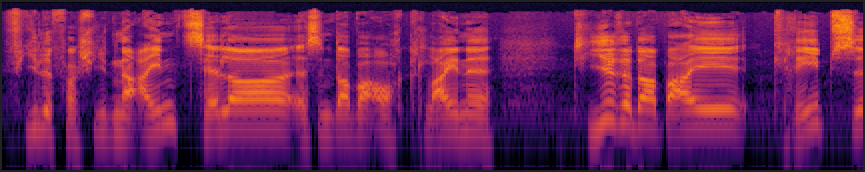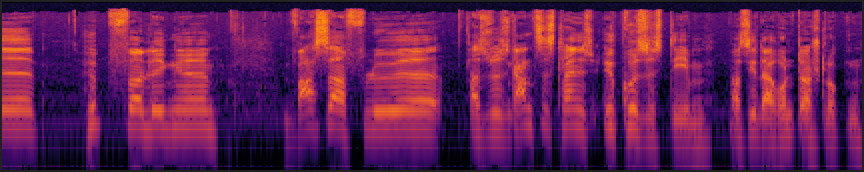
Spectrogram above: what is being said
viele verschiedene Einzeller. Es sind aber auch kleine Tiere dabei, Krebse, Hüpferlinge, Wasserflöhe. Also ein ganzes kleines Ökosystem, was sie da runterschlucken.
